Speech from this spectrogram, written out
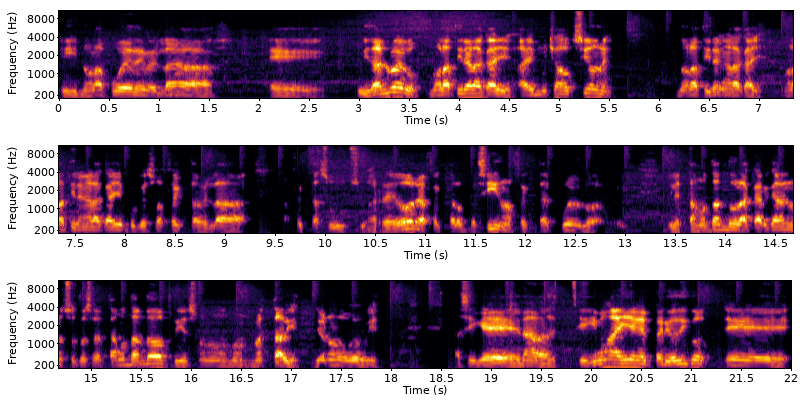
y no la puede, ¿verdad? Eh, cuidar luego, no la tire a la calle. Hay muchas opciones, no la tiren a la calle, no la tiren a la calle porque eso afecta, ¿verdad? Afecta a sus alrededores, afecta a los vecinos, afecta al pueblo. Y le estamos dando la carga de nosotros, se la estamos dando a otro y eso no está bien. Yo no lo veo bien. Así que nada, seguimos ahí en el periódico eh,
